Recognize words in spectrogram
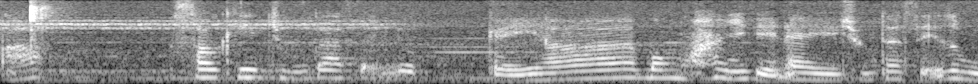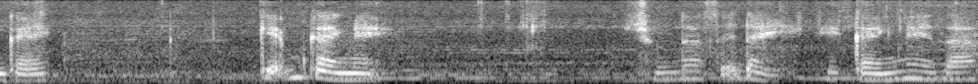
Đó. Sau khi chúng ta sẽ được cái ờ, bông hoa như thế này chúng ta sẽ dùng cái kẽm cành này chúng ta sẽ đẩy cái cánh này ra.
